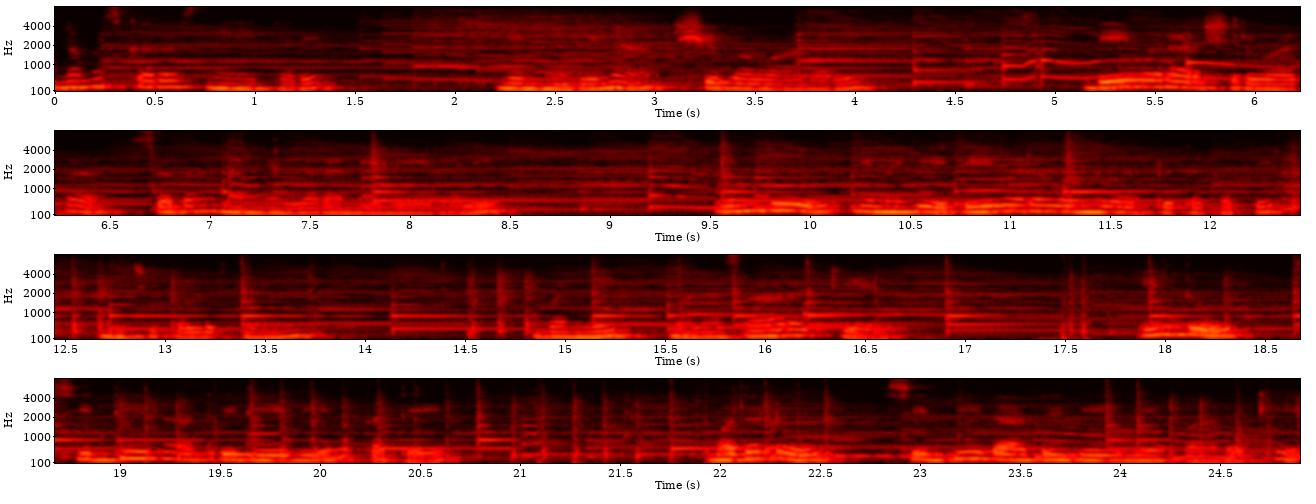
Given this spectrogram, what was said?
ನಮಸ್ಕಾರ ಸ್ನೇಹಿತರೆ, ನಿಮ್ಮ ದಿನ ಶುಭವಾಗಲಿ ದೇವರ ಆಶೀರ್ವಾದ ಸದಾ ನಮ್ಮೆಲ್ಲರ ಮೇಲೆ ಇರಲಿ. ಇಂದು ನಿಮಗೆ ದೇವರ ಒಂದು ಅದ್ಭುತ ಕಥೆ ಹಂಚಿಕೊಳ್ಳುತ್ತೇನೆ. ಬನ್ನಿ, ಮನಸಾರ ಕೇಳಿ. ಇಂದು ಸಿದ್ಧಿದಾತ್ರಿ ದೇವಿಯ ಕತೆ. ಮೊದಲು ಸಿದ್ಧಿದಾತ್ರಿ ದೇವಿಯ ಪಾದಕ್ಕೆ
